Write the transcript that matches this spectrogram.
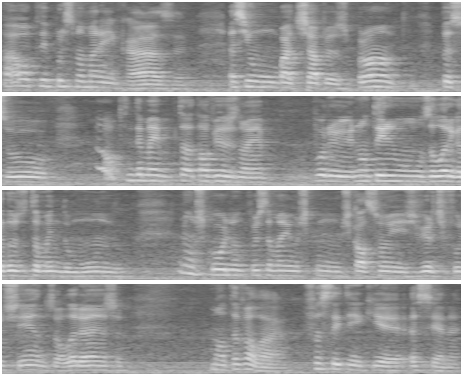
pá, optem por se mamarem em casa. assim um bate-chapas, pronto, passou. Ou também, talvez, não é? Por não terem uns alargadores do tamanho do mundo, não escolham depois também uns, uns calções verdes fluorescentes ou laranja. Malta, vá lá, facilitem aqui a, a cena,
